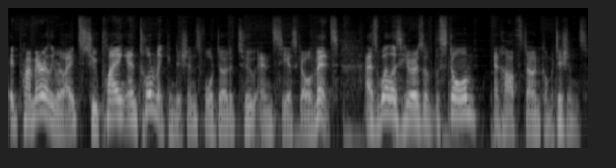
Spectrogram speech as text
It primarily relates to playing and tournament conditions for Dota 2 and CSGO events, as well as Heroes of the Storm and Hearthstone competitions.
